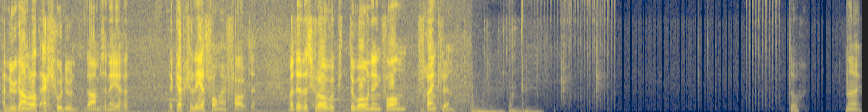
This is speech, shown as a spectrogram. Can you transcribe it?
En nu gaan we dat echt goed doen, dames en heren. Ik heb geleerd van mijn fouten. Maar dit is geloof ik de woning van Franklin. Toch? Nee.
